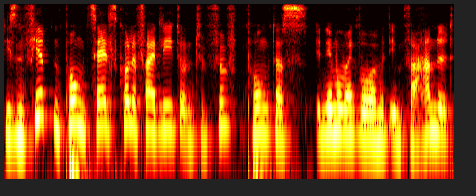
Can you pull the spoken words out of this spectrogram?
diesen vierten Punkt, Sales Qualified Lead und den fünften Punkt, das in dem Moment, wo man mit ihm verhandelt,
